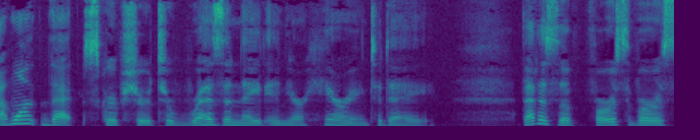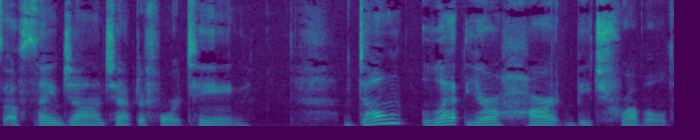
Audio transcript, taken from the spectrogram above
I want that scripture to resonate in your hearing today. That is the first verse of St. John chapter 14. Don't let your heart be troubled.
